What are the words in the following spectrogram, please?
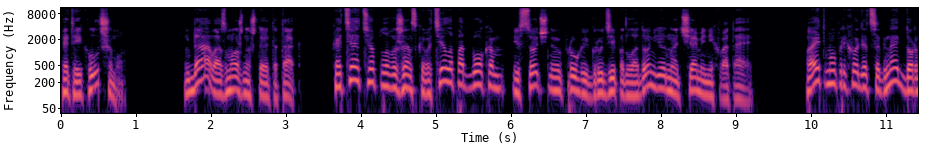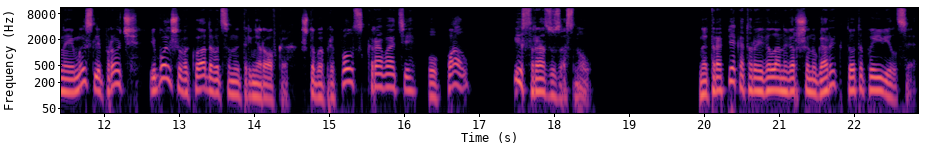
это и к лучшему? Да, возможно, что это так. Хотя теплого женского тела под боком и сочной упругой груди под ладонью ночами не хватает. Поэтому приходится гнать дурные мысли прочь и больше выкладываться на тренировках, чтобы приполз к кровати, упал и сразу заснул. На тропе, которая вела на вершину горы, кто-то появился.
